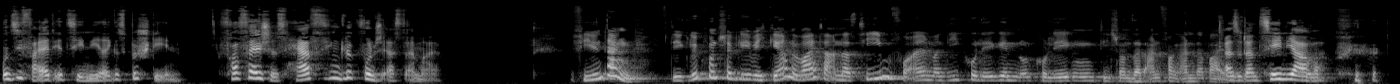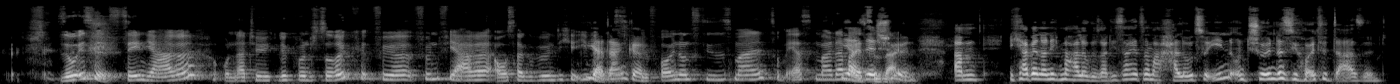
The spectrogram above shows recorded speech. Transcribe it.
und sie feiert ihr zehnjähriges Bestehen. Frau Felsches, herzlichen Glückwunsch erst einmal. Vielen Dank. Die Glückwünsche gebe ich gerne weiter an das Team, vor allem an die Kolleginnen und Kollegen, die schon seit Anfang an dabei sind. Also dann zehn Jahre. So ist es. Zehn Jahre und natürlich Glückwunsch zurück für fünf Jahre außergewöhnliche Events. Ja, danke. Wir freuen uns dieses Mal zum ersten Mal dabei ja, sehr zu sein. schön. Ähm, ich habe ja noch nicht mal Hallo gesagt. Ich sage jetzt nochmal Hallo zu Ihnen und schön, dass Sie heute da sind.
